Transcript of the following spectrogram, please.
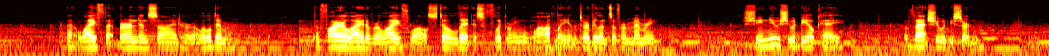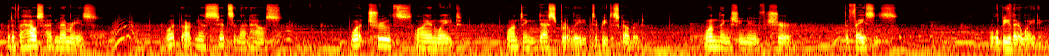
That life that burned inside her a little dimmer. The firelight of her life, while still lit, is flickering wildly in the turbulence of her memory. She knew she would be okay. Of that she would be certain. But if a house had memories, what darkness sits in that house? What truths lie in wait, wanting desperately to be discovered? One thing she knew for sure the faces will be there waiting.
